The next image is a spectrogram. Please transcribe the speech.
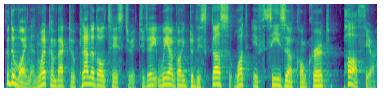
Good morning and welcome back to Planet Alt History. Today we are going to discuss what if Caesar conquered Parthia.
